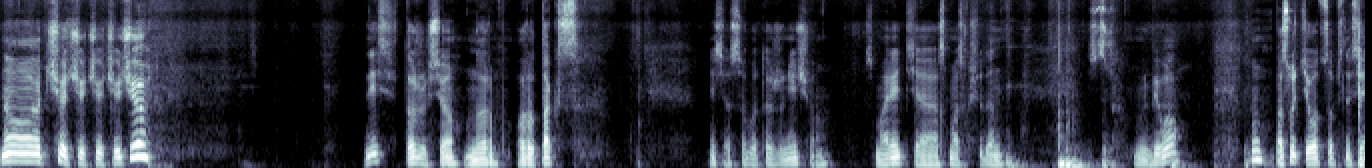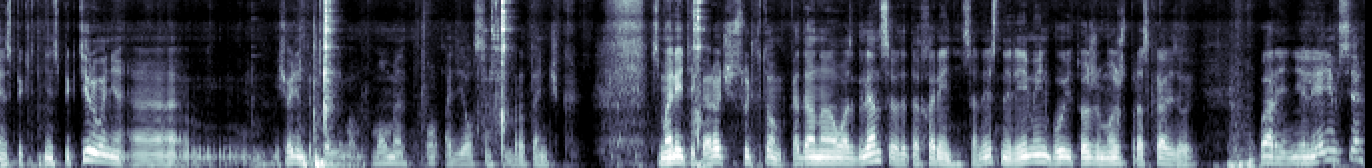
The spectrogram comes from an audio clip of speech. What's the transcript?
Ну, чё, чё, чё, чё, чё. Здесь тоже все норм. Рутакс. Здесь особо тоже ничего. Смотреть, я смазку сюда набивал. Ну, по сути, вот, собственно, все инспектирование. А, еще один прикольный момент. О, оделся, братанчик. Смотрите, короче, суть в том, когда она у вас глянцевая, вот эта хрень, соответственно, ремень будет тоже может проскальзывать. Парни, не ленимся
